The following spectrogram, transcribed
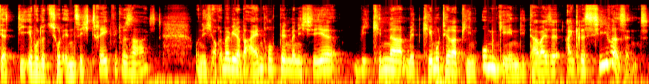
der die Evolution in sich trägt, wie du sagst. Und ich auch immer wieder beeindruckt bin, wenn ich sehe, wie Kinder mit Chemotherapien umgehen, die teilweise aggressiver sind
